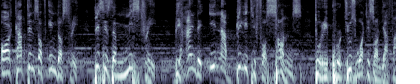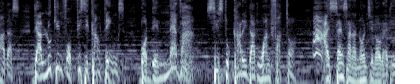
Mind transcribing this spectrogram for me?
or captains of industry this is the mystery behind the inability for sons to reproduce what is on their fathers. They are looking for physical things but they never cease to carry that one factor. Ah, i sense an anointing already.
